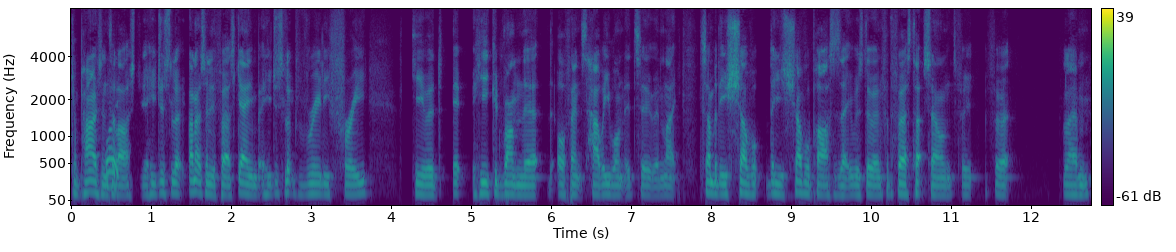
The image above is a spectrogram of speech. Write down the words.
comparison to last year. He just looked. I know it's only the first game, but he just looked really free. He would it, he could run the, the offense how he wanted to, and like some of these shovel these shovel passes that he was doing for the first touchdown for for um,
